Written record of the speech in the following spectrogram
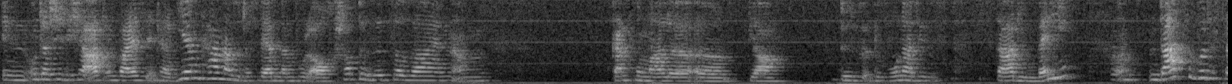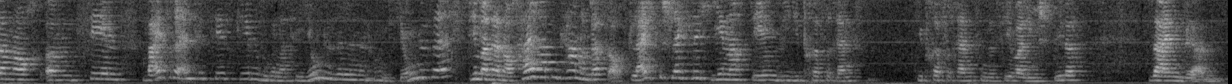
in unterschiedlicher Art und Weise interagieren kann. Also das werden dann wohl auch Shopbesitzer sein, ähm, ganz normale äh, ja, Be Bewohner dieses Stardew Valley. Und, und dazu wird es dann noch ähm, zehn weitere NPCs geben, sogenannte Junggesellinnen und Junggesellen, die man dann auch heiraten kann und das auch gleichgeschlechtlich, je nachdem, wie die, Präferenz, die Präferenzen des jeweiligen Spielers sein werden.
